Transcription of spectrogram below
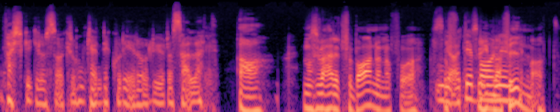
och färska grönsaker. Hon kan dekorera och göra sallad. ja. Det måste vara härligt för barnen att få så, Ja, det så himla barnen- fin mat.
